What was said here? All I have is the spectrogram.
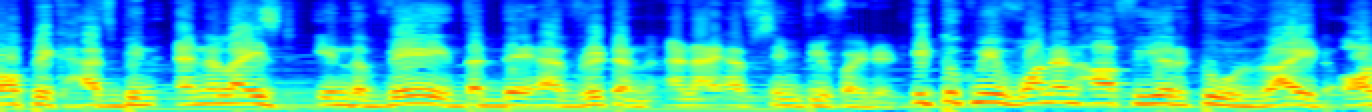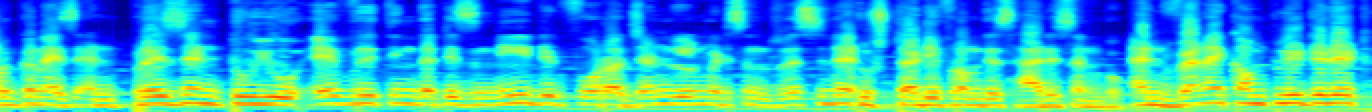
topic has been analyzed in the way that they have written and I have simplified it. It took me one and a half year to write, organize and present to you everything that is needed for a general medicine resident to study from this Harrison book. And when I completed it,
